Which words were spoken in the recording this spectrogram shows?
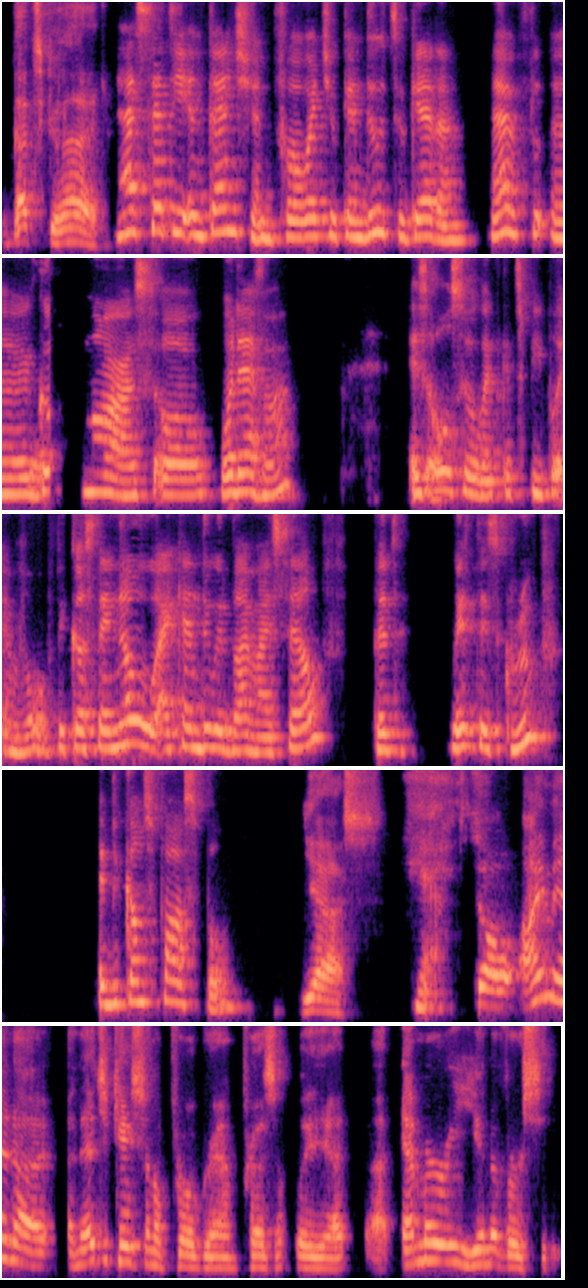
That's good. Yeah, set the intention for what you can do together. Yeah, uh, yeah. Go to Mars or whatever is also what gets people involved because they know I can do it by myself, but with this group, it becomes possible. Yes. Yeah. So I'm in a, an educational program presently at uh, Emory University.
